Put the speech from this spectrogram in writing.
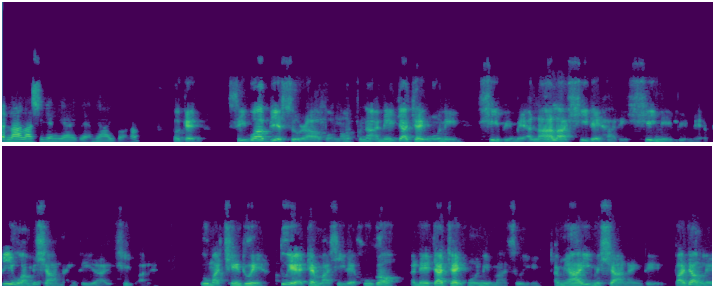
အလားအလာရှိတဲ့နေရာတွေလည်းအများကြီးပေါ့နော်ဟုတ်ကဲ့စီးပွားဖြစ်ဆိုတာပေါ့နော်ခုနအနေကြကြိုက်ဝင်နေ ရှိပေမဲ့အလားအလာရှိတဲ့ဟာတွေရှိနေပေမဲ့အပြည့်အဝမရှာနိုင်သေးတာရှိပါတယ်ဥမာချင်းတွင်းသူ့ရဲ့အထက်မှာရှိတဲ့ဟူကောင်းအနေကြကြိုက်ဝင်နေမှာဆိုရင်အများကြီးမရှာနိုင်သေးဘူး။ဘာကြောင့်လဲ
